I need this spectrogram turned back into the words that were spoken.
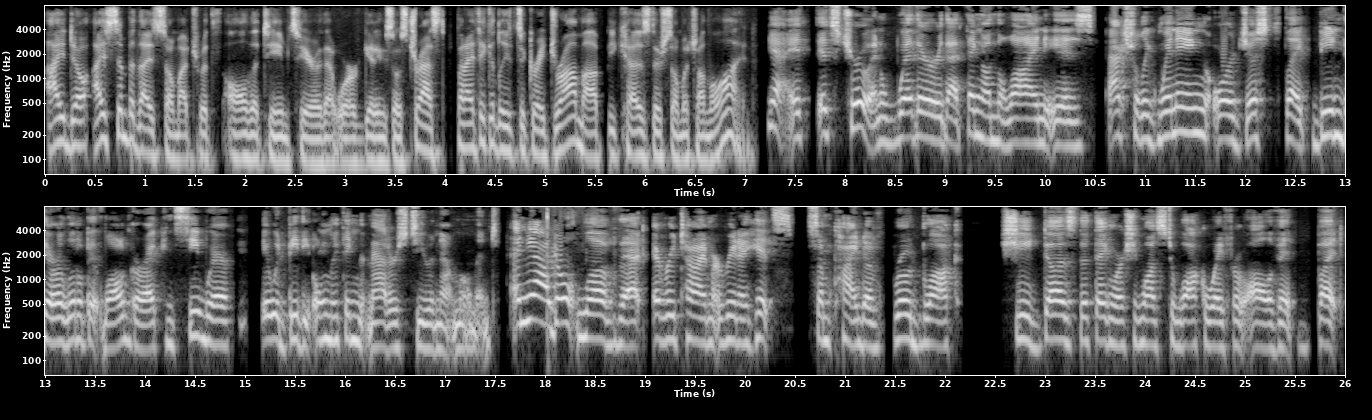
I don't I sympathize so much with all the teams here that were getting so stressed, but I think it leads to great drama because there's so much on the line. Yeah, it, it's true. And whether that thing on the line is actually winning or just like being there a little bit longer, I can see where it would be the only thing that matters to you in that moment. And yeah, I don't love that every time Irina hits some kind of roadblock, she does the thing where she wants to walk away from all of it. But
